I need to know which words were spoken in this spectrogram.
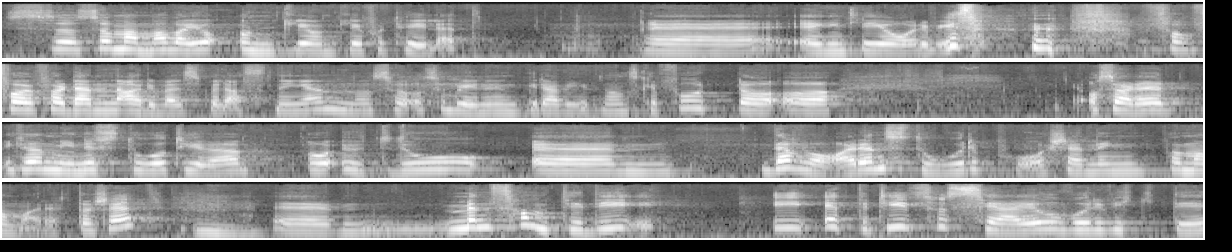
Så, så, mamma var jo ordentlig, ordentlig fortvilet. Eh, egentlig i årevis for, for, for, den arbeidsbelastningen. Og så, og så, blir hun gravid ganske fort. Og, og, og så er det sant, minus 22 og utedo. Eh, det var en stor påkjenning på mamma, rett og slett. Mm. Eh, men samtidig, i ettertid, så ser jeg jo hvor viktig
